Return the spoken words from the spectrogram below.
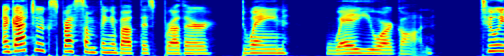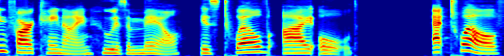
I got to express something about this brother, Dwayne, way you are gone. Tuing Far Canine, who is a male, is 12 I old. At 12,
